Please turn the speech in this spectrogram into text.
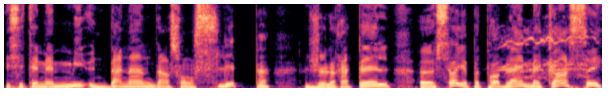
il s'était même mis une banane dans son slip, je le rappelle, euh, ça, il n'y a pas de problème, mais quand c'est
